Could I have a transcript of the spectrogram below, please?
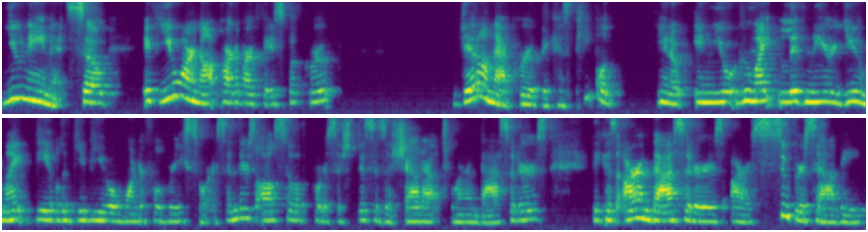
you name it. So if you are not part of our Facebook group, get on that group because people, you know, in your who might live near you might be able to give you a wonderful resource. And there's also, of course, this is a shout out to our ambassadors because our ambassadors are super savvy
